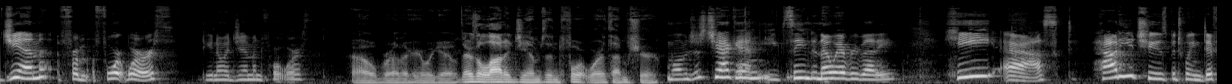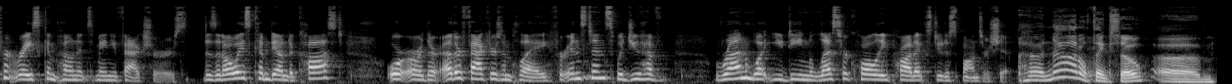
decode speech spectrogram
Jim from Fort Worth. Do you know a gym in Fort Worth? Oh, brother, here we go. There's a lot of gyms in Fort Worth, I'm sure. Well, I'm just checking. You seem to know everybody. He asked, How do you choose between different race components manufacturers? Does it always come down to cost, or are there other factors in play? For instance, would you have run what you deem lesser quality products due to sponsorship? Uh, no, I don't think so. Um,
